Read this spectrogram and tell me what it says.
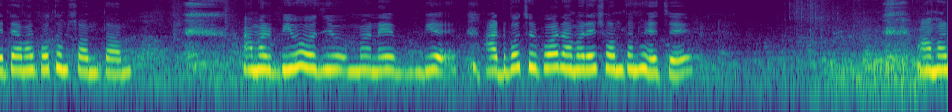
এটা আমার প্রথম সন্তান। আমার বিবাহ মানে বিয়ে আট বছর পর আমার এই সন্তান হয়েছে। আমার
